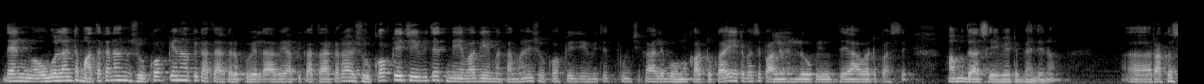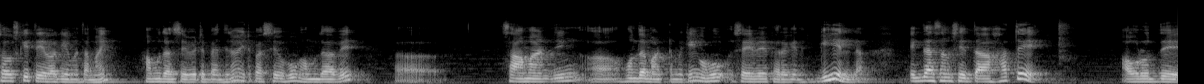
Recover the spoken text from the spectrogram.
දැන් ඔයගොල්ලන්ට මතක නම් ෂූකොෆ් ගැන අපි කතා කරපු වෙලාවේ අපි කතා කරා ෂූකොෆ්ගේ ජීවිතෙත් මේ වගේම තමයි ෂූකොෆ්ගේ ජීවිතෙත් පුංචි කාලේ බොහොම කටුකයි ඊට පස්සේ පළවෙනි ලෝක යුද්ධය ආවට පස්සේ හමුදා සේවයට බැඳෙනවා. රකසෝව්ස්කිත් ඒ වගේම තමයි හමුදා සේවයට බැඳෙනවා. ඊට පස්සේ ඔහු හමුදාවේ සාමාන්‍යයෙන් හොඳ මට්ටමකින් ඔහු සේවය කරගෙන ගිහිල්ලා 1917 අවුරුද්දේ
